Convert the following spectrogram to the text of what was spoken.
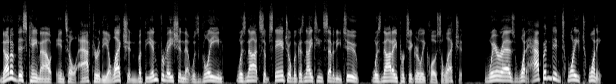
None of this came out until after the election, but the information that was gleaned was not substantial because 1972 was not a particularly close election. Whereas what happened in 2020,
